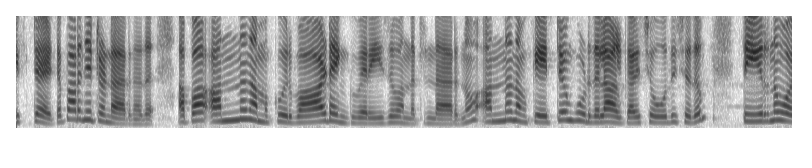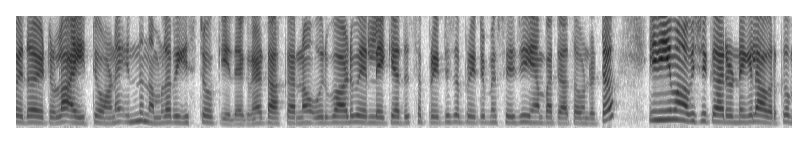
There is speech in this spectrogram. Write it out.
ഗിഫ്റ്റായിട്ട് പറഞ്ഞിട്ടുണ്ടായിരുന്നത്. അപ്പോൾ അന്ന് നമുക്ക് ഒരുപാട് എൻക്വയറീസ് വന്നിട്ടുണ്ടായിരുന്നു. അന്ന് നമുക്ക് ഏറ്റവും കൂടുതൽ ആൾക്കാർ ചോദിച്ചതും തീർന്നു പോയതായിട്ടുള്ള ആണ് ഇന്ന് നമ്മൾ റീസ്റ്റോക്ക് ചെയ്തേക്കണം കേട്ടോ. കാരണം ഒരുപാട് പേരിലേക്ക് അത് സെപ്പറേറ്റ് സെപ്പറേറ്റ് മെസ്സേജ് ചെയ്യാൻ പറ്റാത്തതുകൊണ്ടിട്ട് ഇനിയും ആവശ്യക്കാരുണ്ടെങ്കിൽ അവർക്കും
